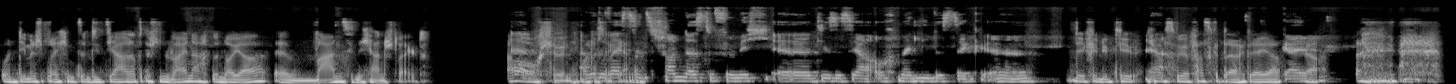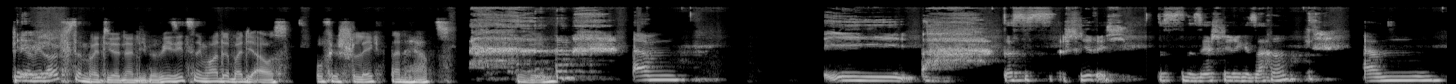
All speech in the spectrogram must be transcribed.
Und dementsprechend sind die Jahre zwischen Weihnachten und Neujahr äh, wahnsinnig anstrengend. Aber äh, auch schön. aber du weißt gerne. jetzt schon, dass du für mich äh, dieses Jahr auch mein Liebesdeck. Äh, Definitiv. Ja. Ich habe es mir fast gedacht, ja, ja. Geil. Ja. Pia, wie läuft es denn bei dir in der Liebe? Wie sieht es denn gerade bei dir aus? Wofür schlägt dein Herz? ähm, das ist schwierig. Das ist eine sehr schwierige Sache. Ähm,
